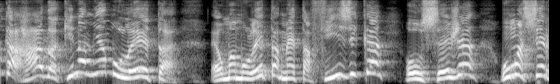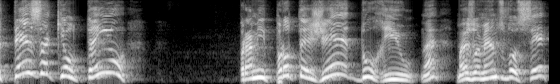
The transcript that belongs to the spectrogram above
agarrado aqui na minha muleta. É uma muleta metafísica, ou seja, uma certeza que eu tenho para me proteger do rio, né? Mais ou menos você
